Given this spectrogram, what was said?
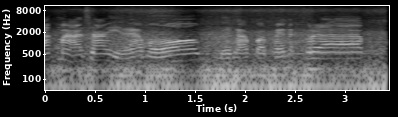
ตั๊กมหาชัยนะครับผมเดินทางปลอดภัยนะครับ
